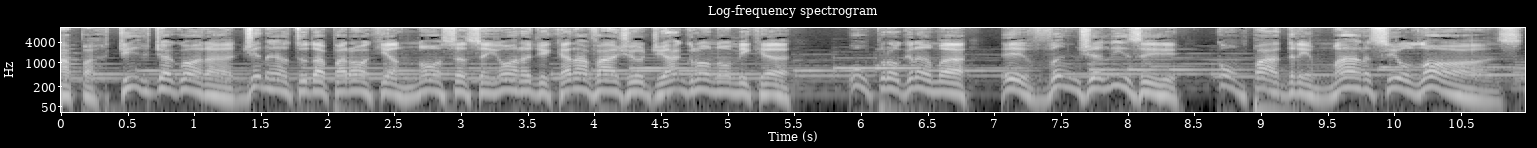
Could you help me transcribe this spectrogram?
A partir de agora, direto da paróquia Nossa Senhora de Caravaggio de Agronômica, o programa Evangelize com Padre Márcio Loz.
